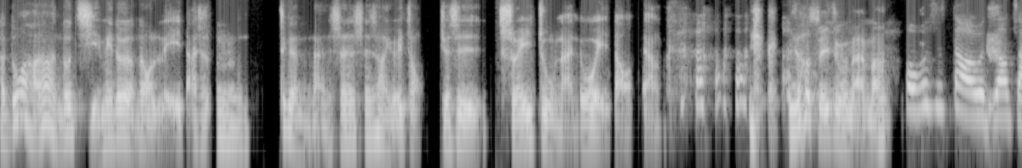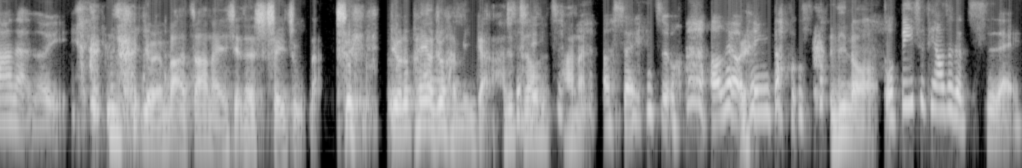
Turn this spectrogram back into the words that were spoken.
很多好像很多姐妹都有那种雷达，就是嗯，这个男生身上有一种就是水煮男的味道，这样。你知道水煮男吗？我不知道，我只知道渣男而已。你知道有人把渣男写成水煮男，所以有的朋友就很敏感，他就知道是渣男。呃，水煮，OK，我听懂。你听懂？我第一次听到这个词，哎。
